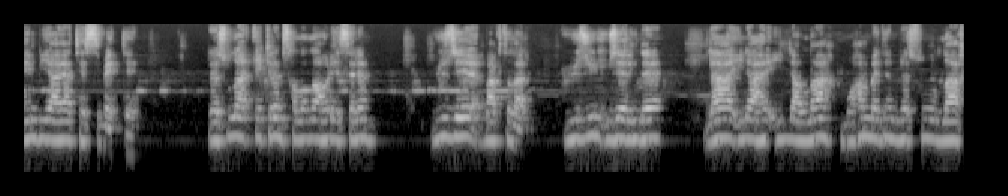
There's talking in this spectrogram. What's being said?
Enbiya'ya teslim etti. Resulullah Ekrem sallallahu aleyhi ve sellem yüzüğe baktılar. Yüzüğün üzerinde La ilahe illallah Muhammedin Resulullah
